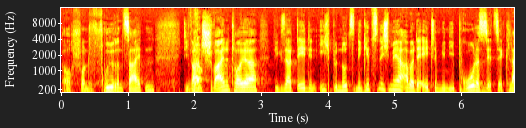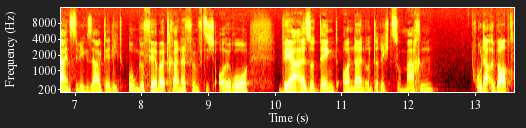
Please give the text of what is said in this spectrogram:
auch schon früheren Zeiten. Die waren ja. schweineteuer. Wie gesagt, den, den ich benutze, den gibt es nicht mehr, aber der Atem Mini Pro, das ist jetzt der kleinste, wie gesagt, der liegt ungefähr bei 350 Euro. Wer also denkt, Online-Unterricht zu machen, oder überhaupt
